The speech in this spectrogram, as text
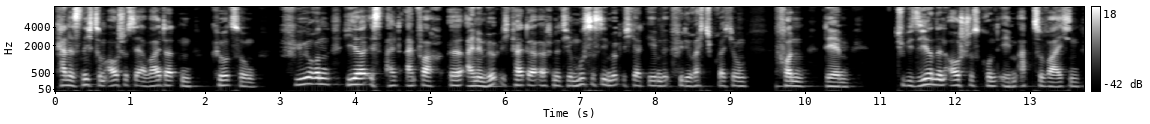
kann es nicht zum Ausschuss der erweiterten Kürzung führen. Hier ist halt einfach äh, eine Möglichkeit eröffnet. Hier muss es die Möglichkeit geben, für die Rechtsprechung von dem typisierenden Ausschussgrund eben abzuweichen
